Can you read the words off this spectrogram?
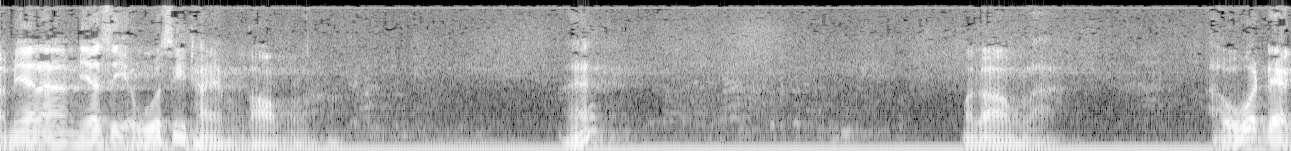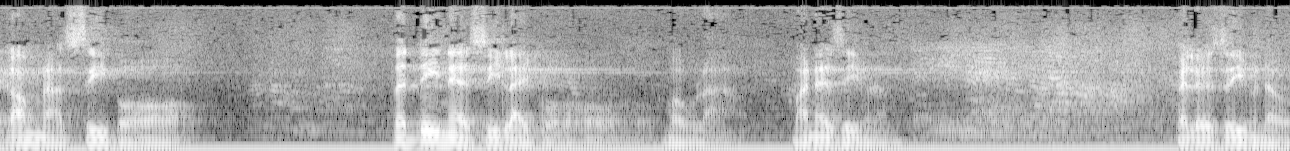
အများအားမျက်စိအဝတ်စီးထိုင်မကောင်းဘူးလားဟမ်မကောင်းဘူးလားအဝတ်တဲ့ကောင်းတာစီးပေါ့တတိနဲ့စီးလိုက်ပေါ့မဟုတ်လားဘာနဲ့စီးမလဲဘယ်လိုစီးမလို့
